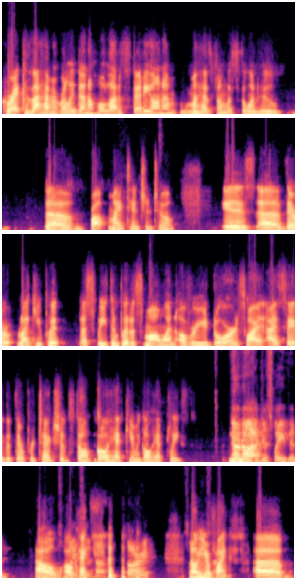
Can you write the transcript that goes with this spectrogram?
correct, because I haven't really done a whole lot of study on them. My husband was the one who uh, brought my attention to them. Is uh, they're like you put a, you can put a small one over your door. So I, I say that they're protection stone. Go ahead, Kimmy. Go ahead, please. no, no, I'm just waving. Oh, Somebody okay. Sorry. No, you're fine. Um,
